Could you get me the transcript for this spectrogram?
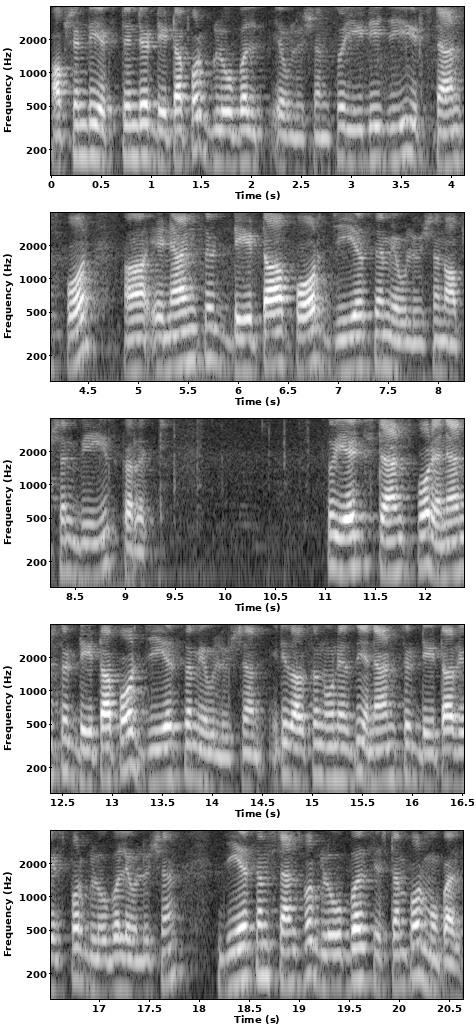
option D extended data for global evolution. So EDG it stands for uh, enhanced data for GSM evolution. Option B is correct. So EDGE stands for enhanced data for GSM evolution. It is also known as the enhanced data rates for global evolution. GSM stands for global system for mobiles.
